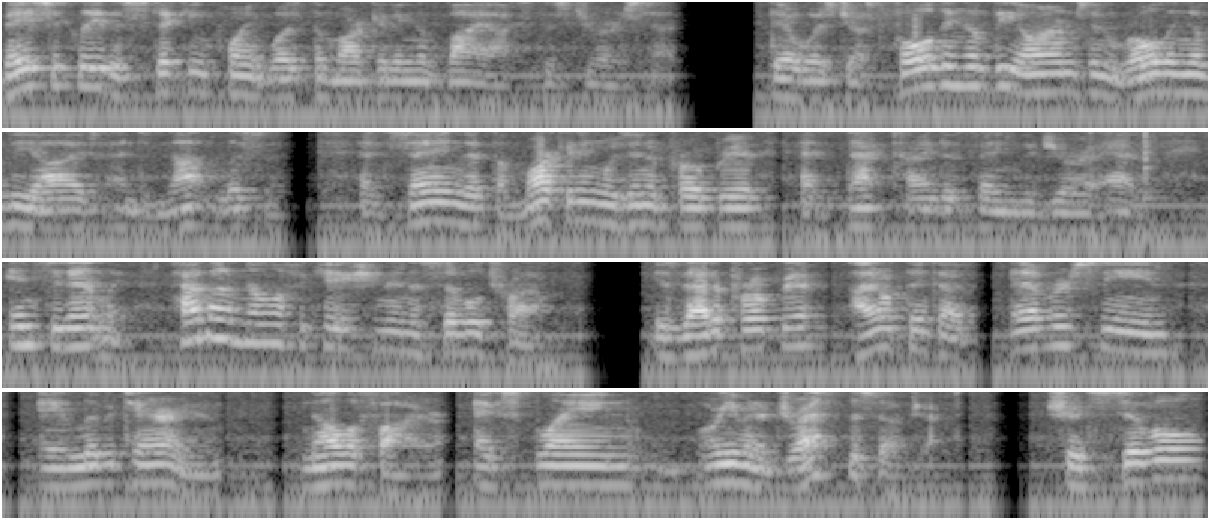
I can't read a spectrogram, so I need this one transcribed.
Basically, the sticking point was the marketing of Vioxx, this juror said. There was just folding of the arms and rolling of the eyes and not listening, and saying that the marketing was inappropriate and that kind of thing, the juror added. Incidentally, how about nullification in a civil trial? Is that appropriate? I don't think I've ever seen a libertarian nullifier explain or even address the subject. Should civil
